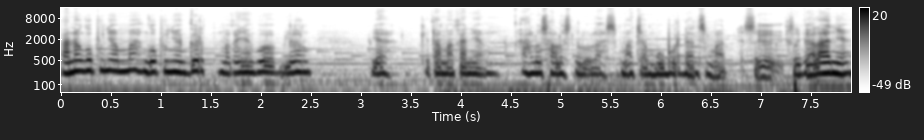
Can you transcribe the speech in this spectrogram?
karena gue punya mah gue punya GERD makanya gue bilang ya kita makan yang halus-halus dulu lah semacam bubur dan segalanya.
